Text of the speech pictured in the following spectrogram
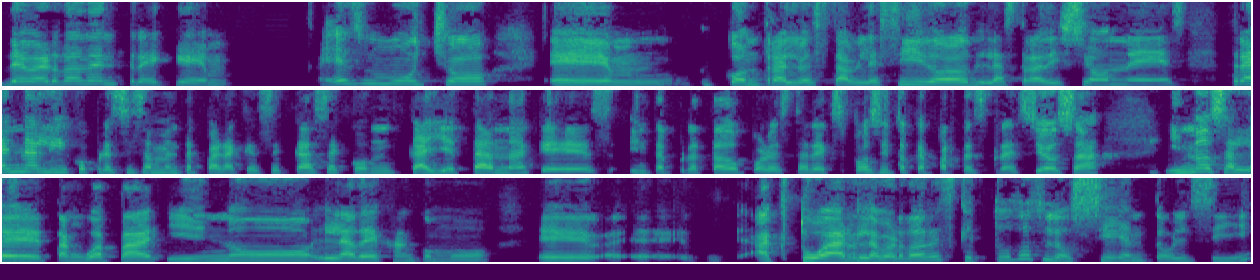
de verdad entre que es mucho em, contra lo establecido, las tradiciones. Traen al hijo precisamente para que se case con Cayetana, que es interpretado por Esther Expósito, que aparte es preciosa y no sale tan guapa y no la dejan como eh, eh, actuar. La verdad es que todos lo siento, sí,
